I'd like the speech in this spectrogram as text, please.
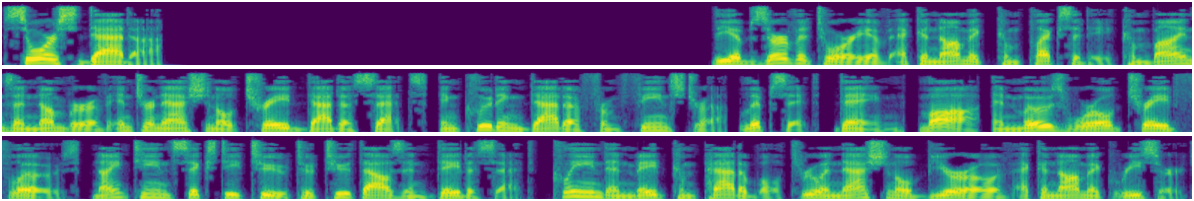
Source data The Observatory of Economic Complexity combines a number of international trade data sets, including data from Feenstra, Lipsey, Deng, Ma, and Mo's World Trade Flows, 1962–2000 dataset, cleaned and made compatible through a National Bureau of Economic Research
